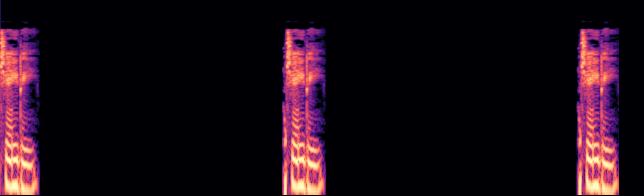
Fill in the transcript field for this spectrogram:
JD JD JD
